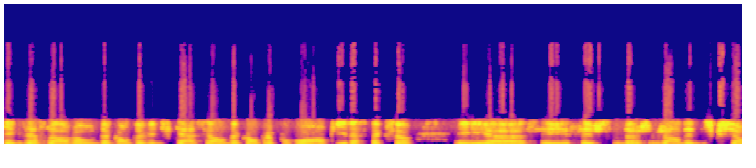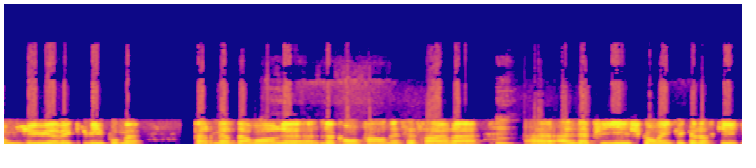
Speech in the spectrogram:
qui exercent leur rôle de contre-vérification, de contre-pouvoir, puis ils respectent ça. Et euh, c'est le genre de discussion que j'ai eu avec lui pour me permettre d'avoir le, confort nécessaire hmm. à, l'appuyer. Je suis convaincu que lorsqu'il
